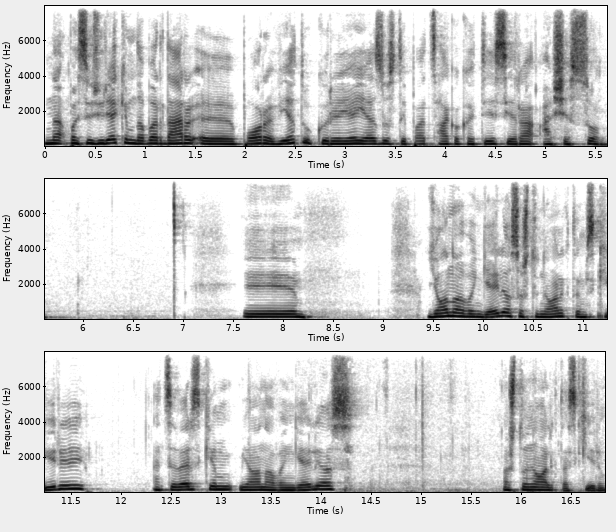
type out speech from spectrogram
Na, pasižiūrėkim dabar dar e, porą vietų, kurioje Jėzus taip pat sako, kad jis yra aš esu. E, Jono Evangelijos 18 skyriui, atsiverskim Jono Evangelijos 18 skyrių.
